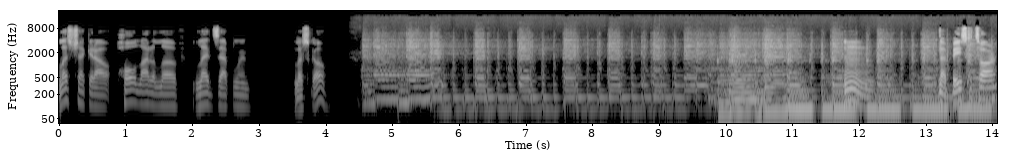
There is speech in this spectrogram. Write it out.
let's check it out. Whole Lotta Love, Led Zeppelin. Let's go. Mmm. That bass guitar,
